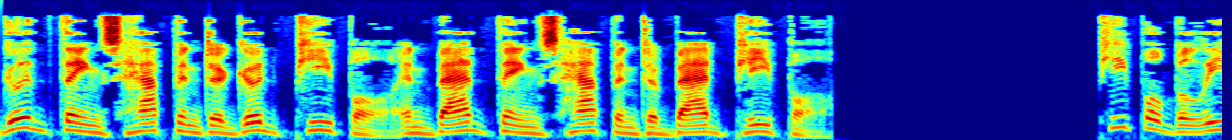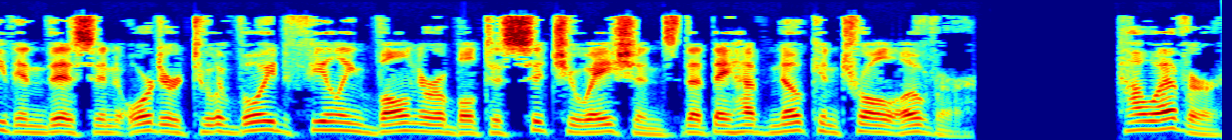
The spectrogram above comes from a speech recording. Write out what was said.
Good things happen to good people and bad things happen to bad people. People believe in this in order to avoid feeling vulnerable to situations that they have no control over. However,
